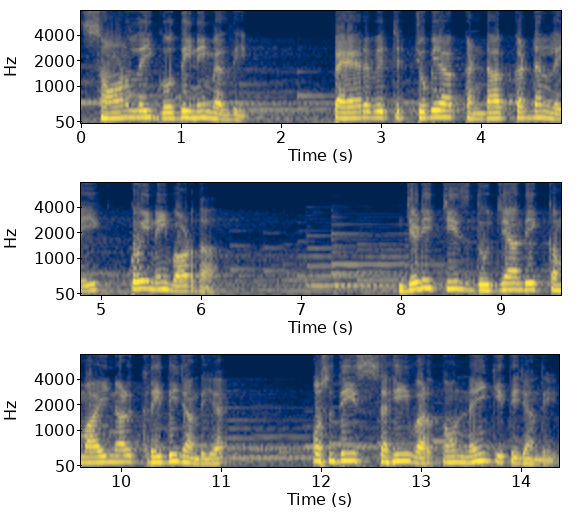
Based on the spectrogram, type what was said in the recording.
ਸੌਣ ਲਈ ਗੋਦੀ ਨਹੀਂ ਮਿਲਦੀ। ਪੈਰ ਵਿੱਚ ਚੁਭਿਆ ਕੰਡਾ ਕੱਢਣ ਲਈ ਕੋਈ ਨਹੀਂ ਬੋੜਦਾ। ਜਿਹੜੀ ਚੀਜ਼ ਦੂਜਿਆਂ ਦੀ ਕਮਾਈ ਨਾਲ ਖਰੀਦੀ ਜਾਂਦੀ ਹੈ, ਉਸ ਦੀ ਸਹੀ ਵਰਤੋਂ ਨਹੀਂ ਕੀਤੀ ਜਾਂਦੀ।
